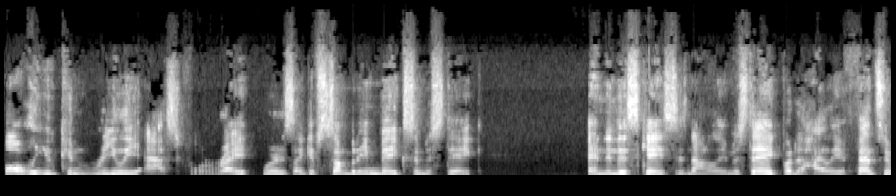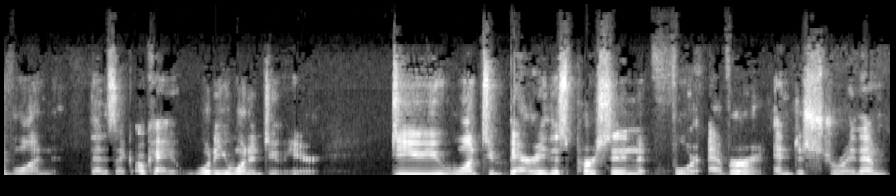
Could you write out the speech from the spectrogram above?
all you can really ask for, right? Whereas, like, if somebody makes a mistake, and in this case is not only a mistake, but a highly offensive one, that is like, okay, what do you want to do here? do you want to bury this person forever and destroy them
